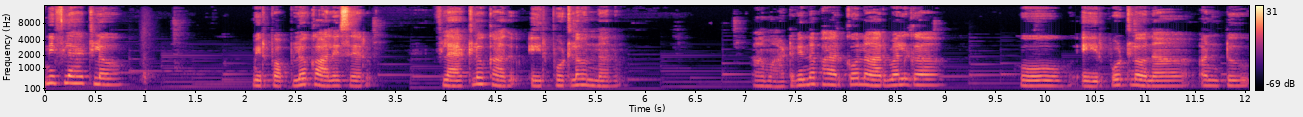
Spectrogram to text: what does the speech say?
నీ ఫ్లాట్లో. మీరు పప్పులో కాలేశారు. ఫ్లాట్లో కాదు ఎయిర్పోర్ట్లో ఉన్నాను. ఆ మాట విన్న భార్గవ్ నార్మల్గా ఓ ఎయిర్పోర్ట్లోనా? అంటూ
